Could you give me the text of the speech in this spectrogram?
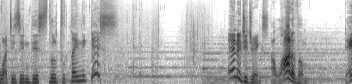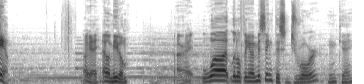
what is in this little tiny case? Energy drinks, a lot of them. Damn. Okay, I don't need them. All right, what little thing am I missing? This drawer. Okay.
